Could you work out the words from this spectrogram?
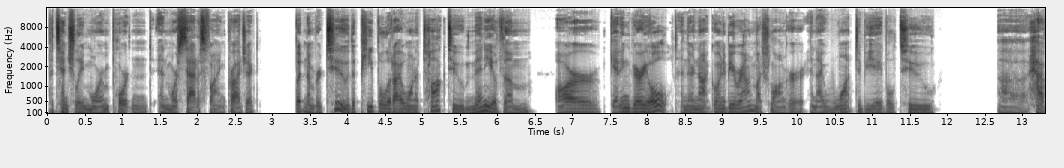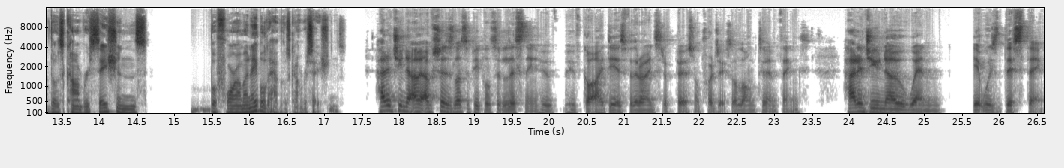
potentially more important and more satisfying project. But number two, the people that I want to talk to, many of them are getting very old and they're not going to be around much longer. And I want to be able to uh, have those conversations before I'm unable to have those conversations. How did you know? I am sure there's lots of people sort of listening who who've got ideas for their own sort of personal projects or long term things. How did you know when it was this thing?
